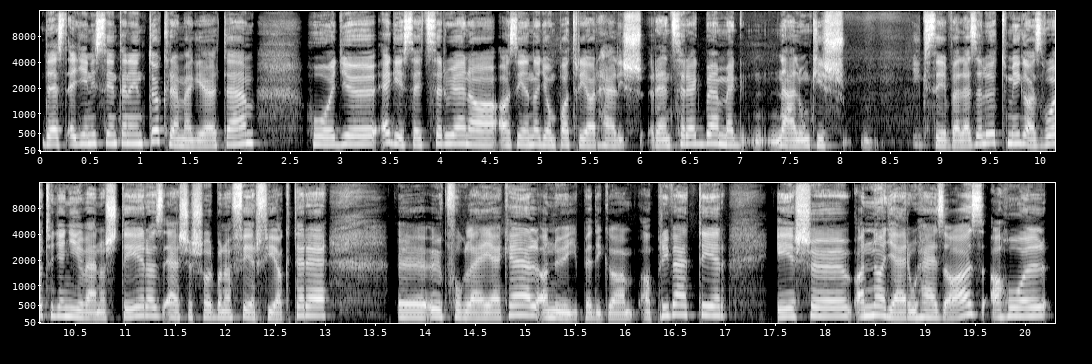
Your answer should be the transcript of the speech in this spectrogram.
de ezt egyéni szinten én tökre megéltem, hogy egész egyszerűen az ilyen nagyon patriarchális rendszerekben, meg nálunk is x évvel ezelőtt még az volt, hogy a nyilvános tér az elsősorban a férfiak tere, ők foglalják el, a női pedig a, a privát tér, és a nagyáruház az, ahol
